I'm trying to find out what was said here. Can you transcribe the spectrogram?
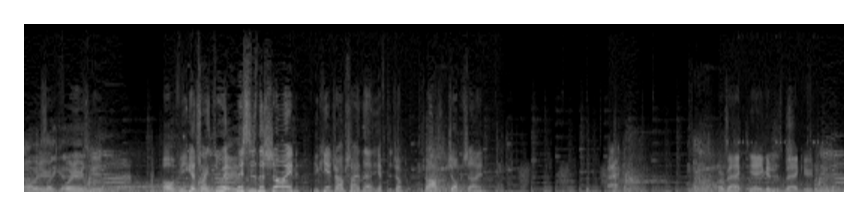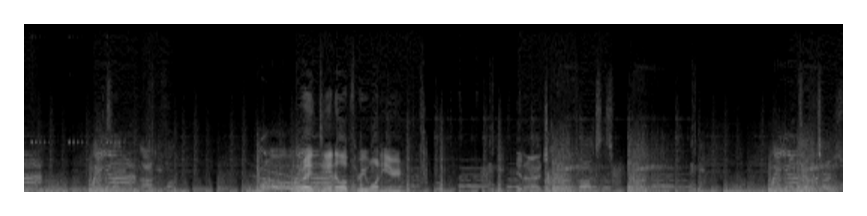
You know, that was like air good. Oh, V gets right through it. This is the shine. You can't drop shine that. You have to jump, drop, jump shine. back. Or back. Yeah, you could just back here. Yeah. It's not gonna knock Fox. All right, Daniel up 3-1 here. You know, edge Fox is. It's hard is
